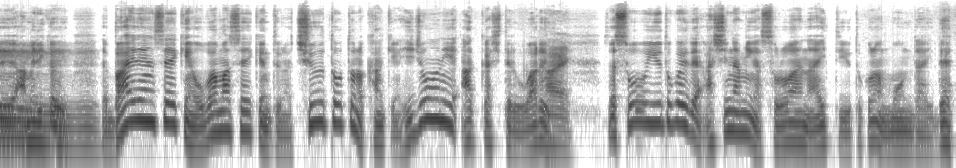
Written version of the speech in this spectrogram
で、アメリカで、バイデン政権、オバマ政権というのは中東との関係が非常に悪化している悪い。はいそういうところで足並みが揃わないというところが問題で、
